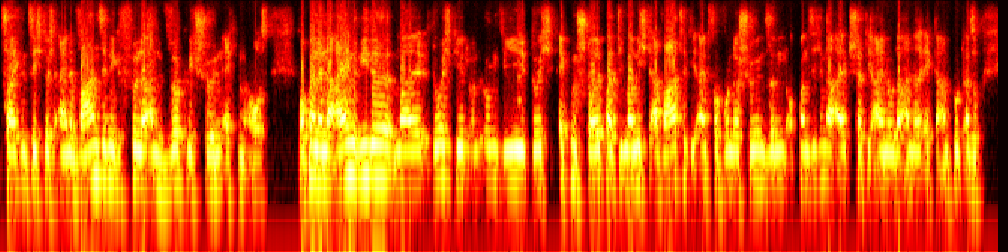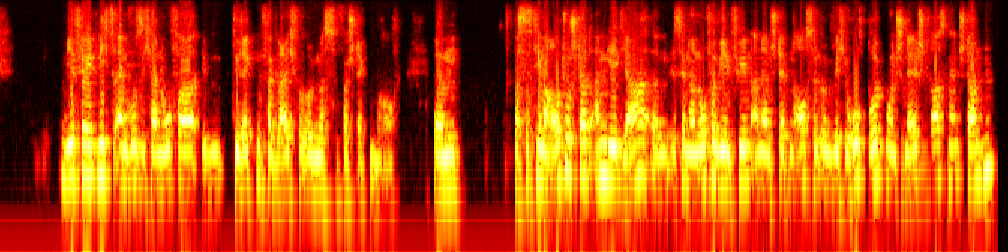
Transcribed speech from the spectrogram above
zeichnet sich durch eine wahnsinnige Fülle an wirklich schönen Ecken aus ob man in der Einriede mal durchgeht und irgendwie durch Ecken stolpert, die man nicht erwartet, die einfach wunderschön sind, ob man sich in der Altstadt die eine oder andere Ecke anguckt. Also mir fällt nichts ein, wo sich Hannover im direkten Vergleich für irgendwas zu verstecken braucht. Ähm, was das Thema Autostadt angeht, ja, ähm, ist in Hannover wie in vielen anderen Städten auch, sind irgendwelche Hochbrücken und Schnellstraßen entstanden.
